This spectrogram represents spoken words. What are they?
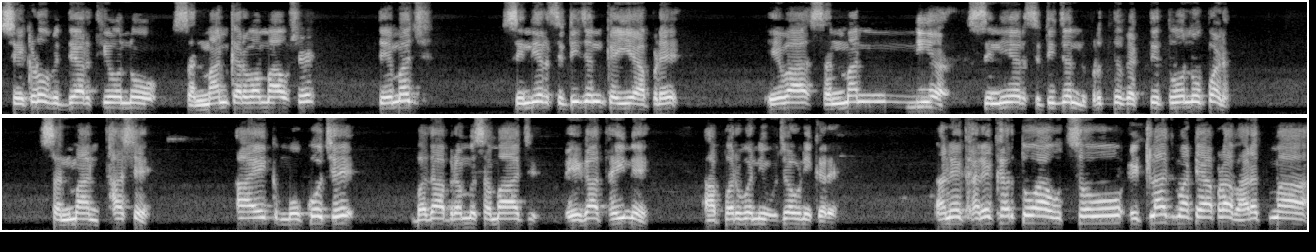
સેંકડો વિદ્યાર્થીઓનું સન્માન કરવામાં આવશે. તેમજ સિનિયર સિટીઝન કહીએ આપણે, એવા સન્માનનીય સિનિયર સિટીઝન વૃદ્ધ વ્યક્તિત્વનું પણ સન્માન થશે. આ એક મોકો છે બધા બ્રહ્મ સમાજ ભેગા થઈને આ પર્વની ઉજવણી કરે. અને ખરેખર તો આ ઉત્સવો એટલા જ માટે આપણા ભારતમાં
